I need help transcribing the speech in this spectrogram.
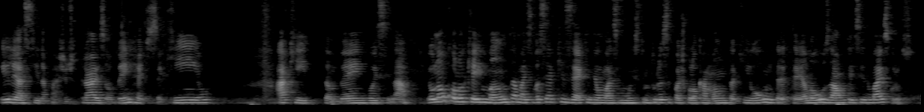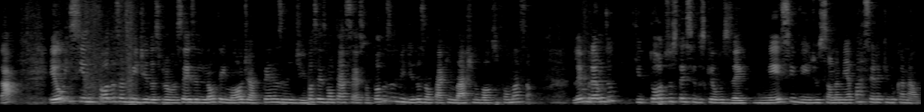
Ele é assim na parte de trás, ó, bem reto sequinho, Aqui também vou ensinar. Eu não coloquei manta, mas se você quiser que dê mais uma estrutura, você pode colocar manta aqui ou entretela ou usar um tecido mais grosso, tá? Eu ensino todas as medidas pra vocês, ele não tem molde, é apenas medida. Vocês vão ter acesso a todas as medidas, vão estar aqui embaixo no box de informação. Lembrando que todos os tecidos que eu usei nesse vídeo são da minha parceira aqui do canal,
